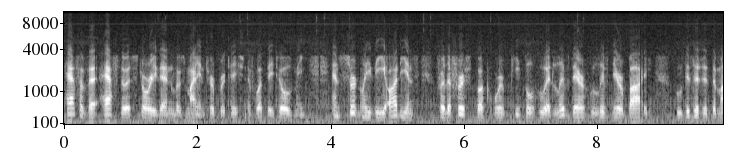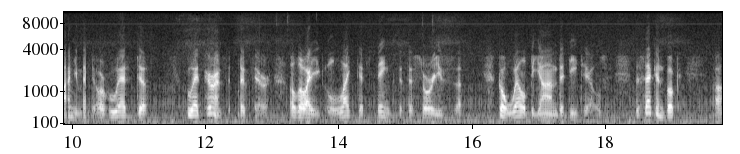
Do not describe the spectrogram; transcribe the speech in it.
Half of it, half the story then was my interpretation of what they told me, and certainly the audience for the first book were people who had lived there, who lived nearby, who visited the monument, or who had uh, who had parents that lived there. Although I like to think that the stories uh, go well beyond the details. The second book uh,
